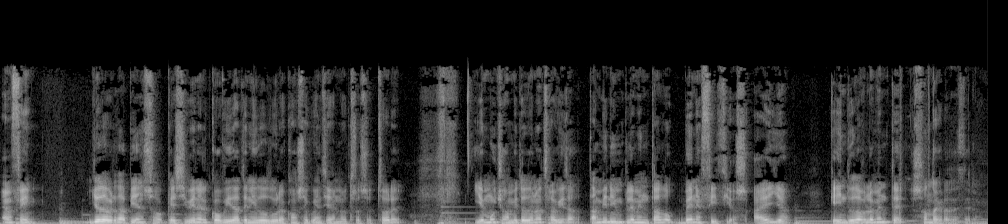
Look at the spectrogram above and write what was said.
En fin, yo de verdad pienso que si bien el COVID ha tenido duras consecuencias en nuestros sectores y en muchos ámbitos de nuestra vida, también ha implementado beneficios a ella que indudablemente son de agradecer.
